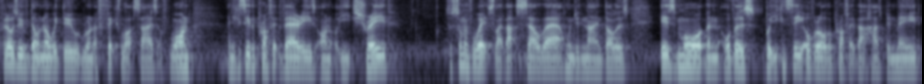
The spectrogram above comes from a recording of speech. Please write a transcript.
For those who don't know, we do run a fixed lot size of one, and you can see the profit varies on each trade. So some of which, like that sell there, $109, is more than others, but you can see overall the profit that has been made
